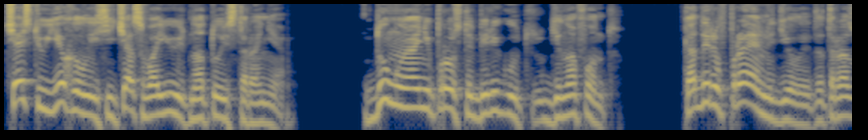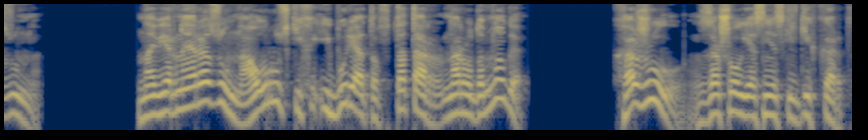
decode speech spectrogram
Часть уехала и сейчас воюет на той стороне. Думаю, они просто берегут генофонд. Кадыров правильно делает, это разумно. Наверное, разумно. А у русских и бурятов, татар народа много? Хожу, зашел я с нескольких карт.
